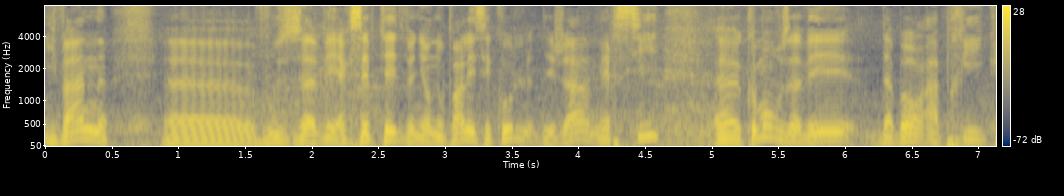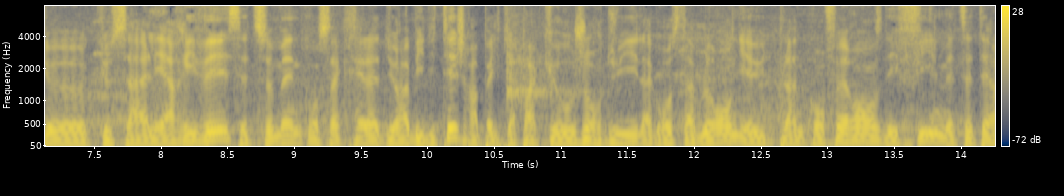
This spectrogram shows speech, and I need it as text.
Ivan, vous avez accepté de venir nous parler, c'est cool déjà, merci. Euh, comment vous avez d'abord appris que, ça allait arriver, cette semaine consacrée à la durabilité? Je rappelle qu'il n'y a pas qu'aujourd'hui la grosse table ronde, il y a eu plein de conférences, des films, etc.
